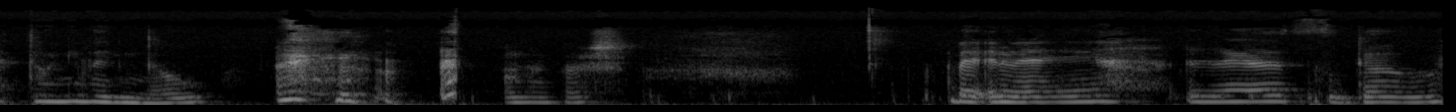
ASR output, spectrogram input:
i don't even know oh my gosh but anyway let's go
